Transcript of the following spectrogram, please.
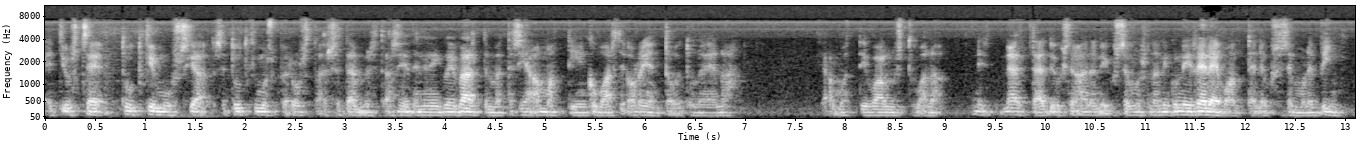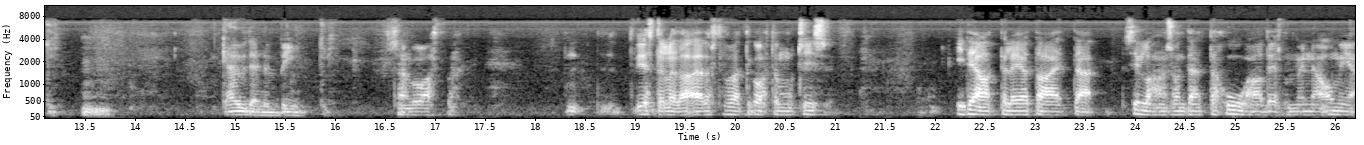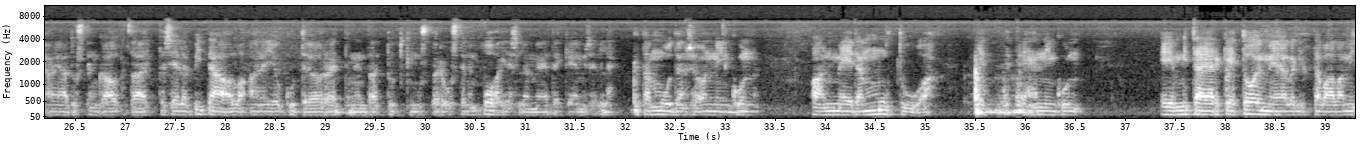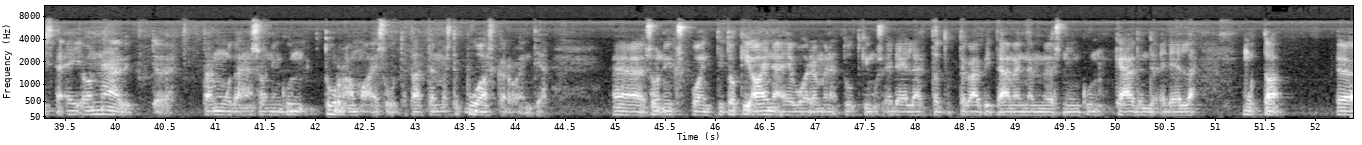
että just se tutkimus ja se tutkimusperustaisuus ja tämmöiset asiat, niin, niin kuin ei välttämättä siihen ammattiin kovasti orientoituneena ja ammattiin valmistuvana, niin näyttäytyykö se aina niin semmoisena niin, niin relevantteina, kuin se semmoinen vinkki, mm. käytännön vinkki. Saanko vastata? Viestillä jotain ajatusta voitte kohta, mutta siis itse ajattelen jotain, että silloinhan se on täyttä huuhaata, jos me mennään omien ajatusten kautta, että siellä pitää olla aina joku teoreettinen tai tutkimusperusteinen pohja sille meidän tekemiselle. Tai muuten se on niin kuin vaan meidän mutua. Että et eihän niin kuin, ei mitään järkeä toimia jollakin tavalla, mistä ei ole näyttöä. Tai muutenhan se on niin kuin turhamaisuutta tai tämmöistä puoskarointia. Se on yksi pointti. Toki aina ei voida mennä tutkimus edellä, että totta kai pitää mennä myös niin kuin käytäntö edellä. Mutta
